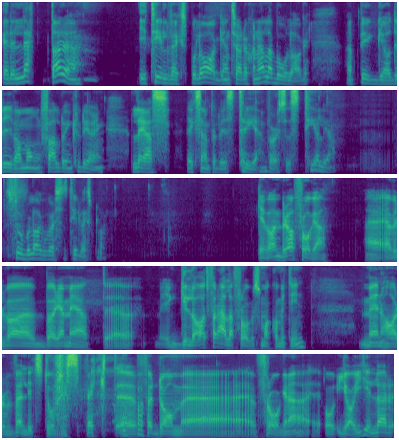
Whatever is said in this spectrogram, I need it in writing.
är det lättare i tillväxtbolag än traditionella bolag att bygga och driva mångfald och inkludering? Läs exempelvis 3 versus Telia. Storbolag versus tillväxtbolag. Det var en bra fråga. Eh, jag vill bara börja med att eh, jag är glad för alla frågor som har kommit in. Men har väldigt stor respekt eh, för de eh, frågorna. Och jag gillar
